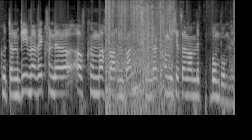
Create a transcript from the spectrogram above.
gut, dann gehen wir weg von der aufmachbaren Wand und da komme ich jetzt einmal mit Bum Bum hin.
